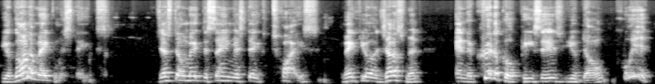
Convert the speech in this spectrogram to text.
You're going to make mistakes. Just don't make the same mistake twice. Make your adjustment and the critical piece is you don't quit.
